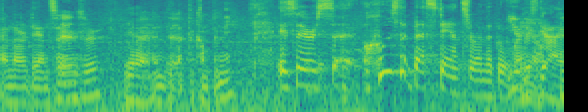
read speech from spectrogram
and our dancer. Dancer? Yeah, and the, at the company. Is there s- who's the best dancer in the group? You This guy.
